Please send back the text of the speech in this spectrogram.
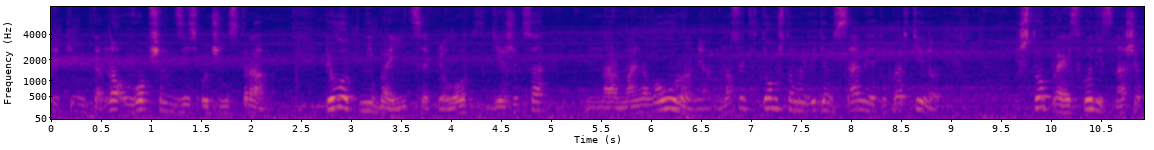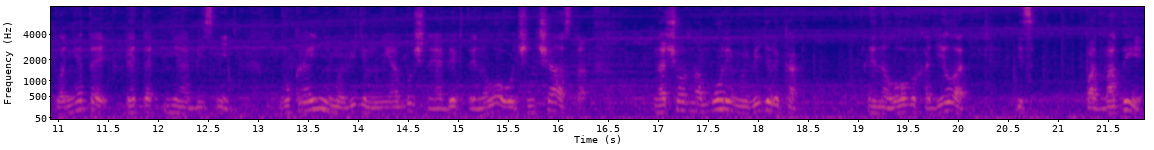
каким-то. Но, в общем, здесь очень странно. Пилот не боится, пилот держится нормального уровня. Но суть в том, что мы видим сами эту картину. Что происходит с нашей планетой, это не объяснить. В Украине мы видим необычные объекты НЛО очень часто. На Черном море мы видели, как НЛО выходило из-под воды.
